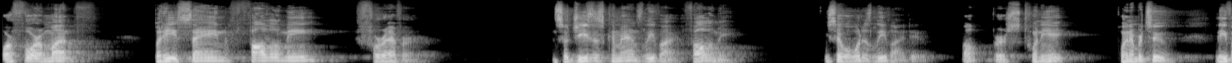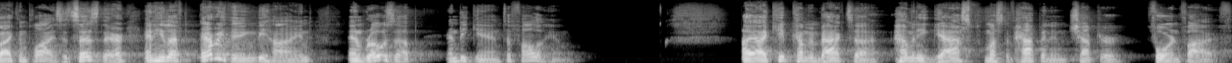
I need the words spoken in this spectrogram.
or for a month, but he's saying, Follow me forever. And so Jesus commands Levi, Follow me. You say, Well, what does Levi do? Well, verse 28, point number two Levi complies. It says there, and he left everything behind and rose up and began to follow him. I, I keep coming back to how many gasps must have happened in chapter four and five.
